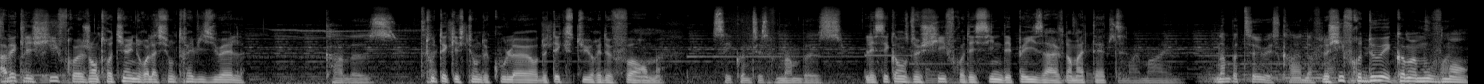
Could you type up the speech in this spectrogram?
Avec les chiffres, j'entretiens une relation très visuelle. Tout est question de couleur, de texture et de forme. Les séquences de chiffres dessinent des paysages dans ma tête. Le chiffre 2 est comme un mouvement,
